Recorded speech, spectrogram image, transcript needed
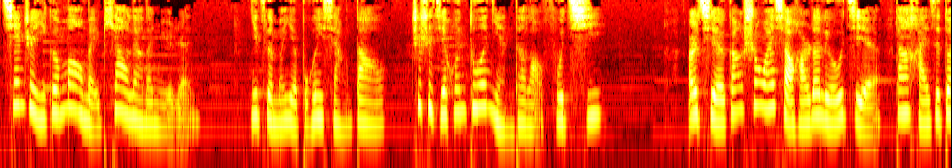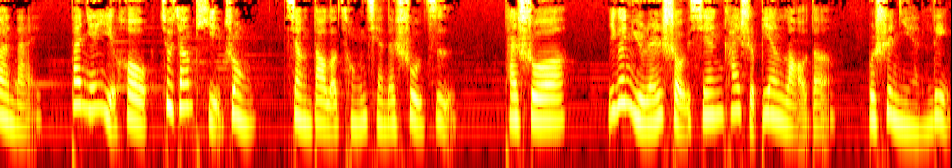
牵着一个貌美漂亮的女人。你怎么也不会想到，这是结婚多年的老夫妻，而且刚生完小孩的刘姐，当孩子断奶半年以后，就将体重降到了从前的数字。她说：“一个女人首先开始变老的，不是年龄，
